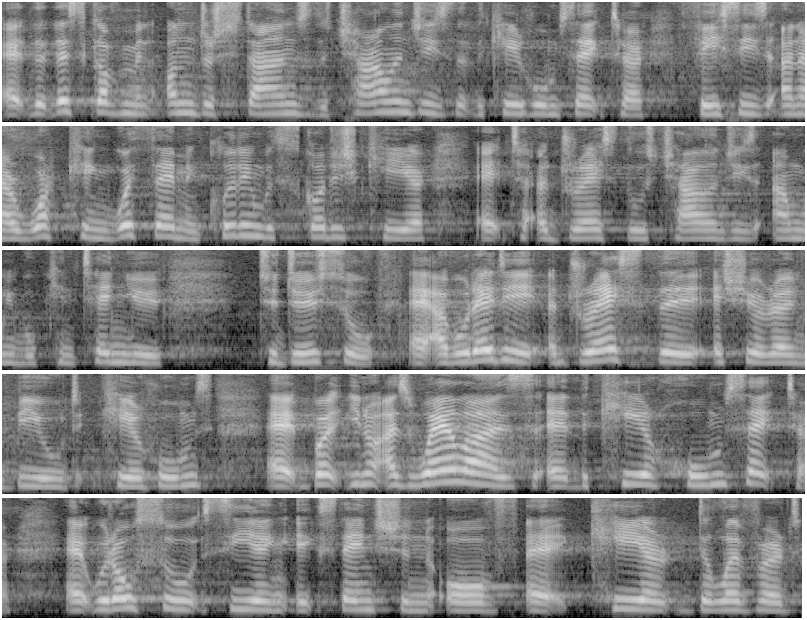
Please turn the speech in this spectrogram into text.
uh, that this government understands the challenges that the care home sector faces and are working with them, including with Scottish Care, uh, to address those challenges, and we will continue to do so. Uh, I've already addressed the issue around build care homes, uh, but you know, as well as uh, the care home sector, uh, we're also seeing extension of uh, care delivered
